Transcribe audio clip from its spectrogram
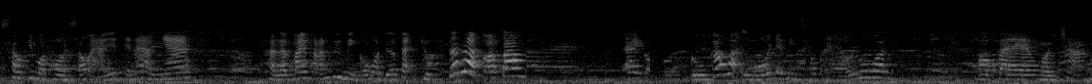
sau khi một hồi xong áo như thế nào nha. Thật là may mắn vì mình có một đứa bạn chụp rất là có tâm. Đây có đủ các loại gối để mình xong áo luôn. Màu vàng, màu trắng,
